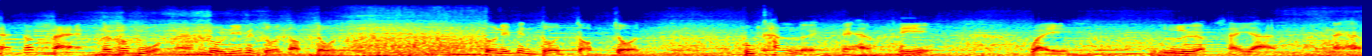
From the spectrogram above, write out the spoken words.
ยางก็แตกแล้วก็บวมนะตัวนี้เป็นตัวตอบโจทย์ ตัวนี้เป็นตัวตอบโจทย์ทุกท่านเลยนะครับ ที่ไว้เลือกใช้ยางนะครับ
